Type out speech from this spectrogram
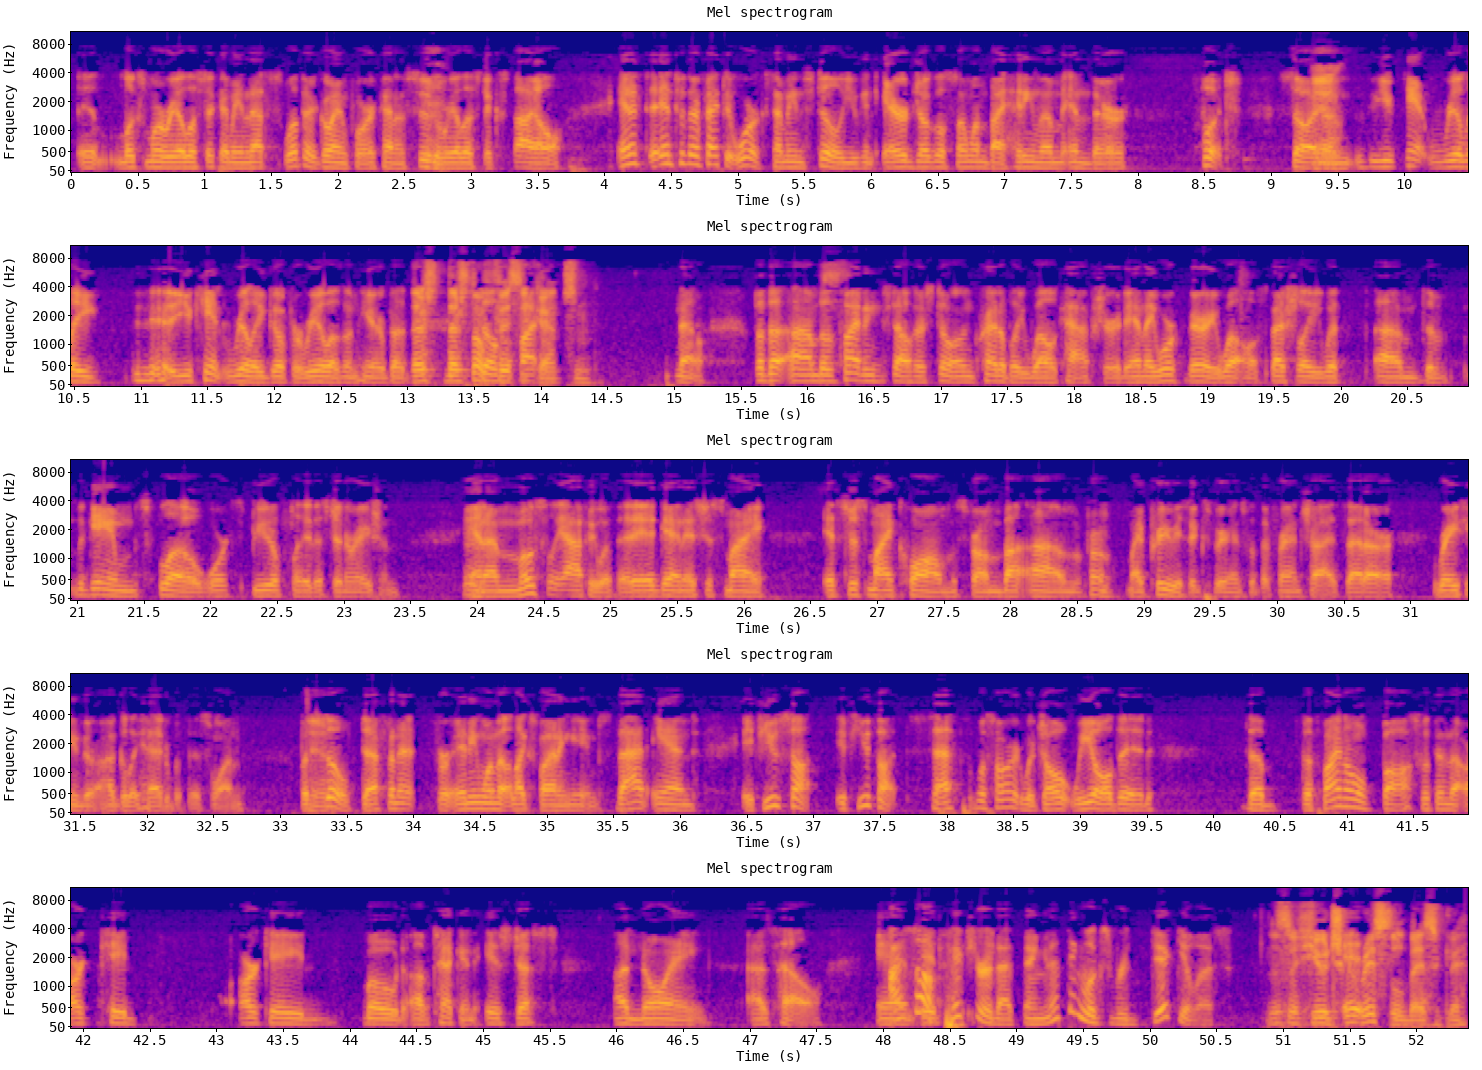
it looks more realistic. I mean, that's what they're going for, kind of pseudo realistic style, and, it, and to their effect, it works. I mean, still you can air juggle someone by hitting them in their foot. So I Yeah. mean, you can't really you can't really go for realism here, but There's there's no physics engine. no. But the um, but the fighting styles are still incredibly well captured, and they work very well, especially with um, the the game's flow works beautifully this generation, and Hmm. I'm mostly happy with it. Again, it's just my it's just my qualms from um, from my previous experience with the franchise that are raising their ugly head with this one. But Yeah. still, definite for anyone that likes fighting games. That and if you saw if you thought Seth was hard, which all we all did, the the final boss within the arcade arcade mode of Tekken is just annoying as hell. And I saw a picture of that thing. That thing looks ridiculous. This is a huge It- crystal, basically.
